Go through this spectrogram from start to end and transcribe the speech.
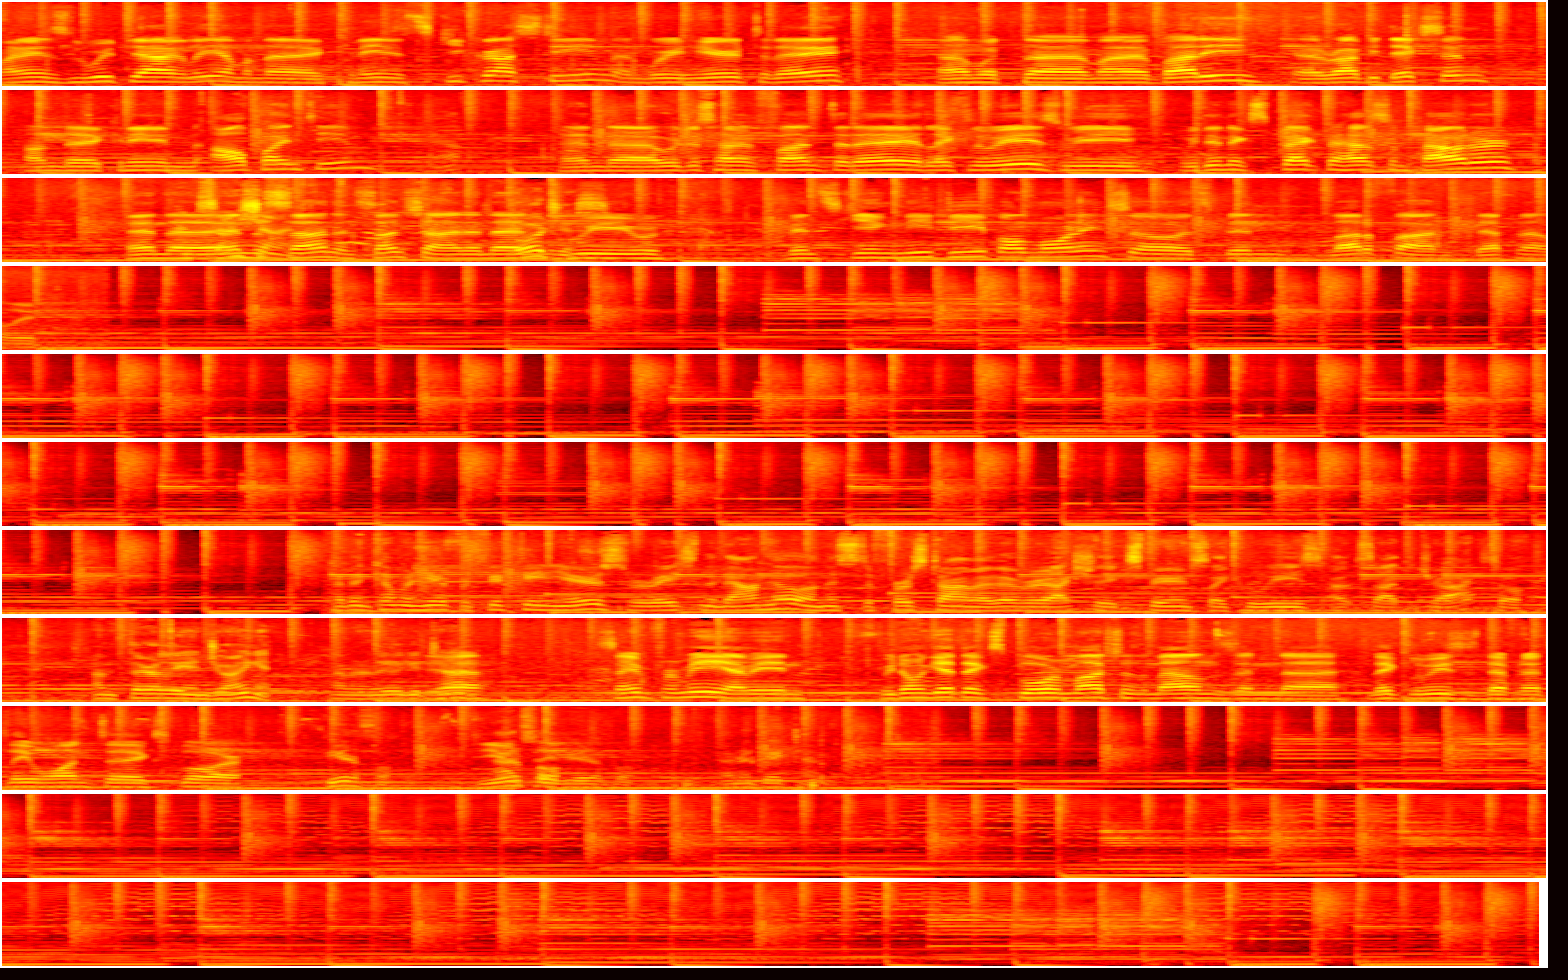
My name is Louis Pierre Helie. I'm on the Canadian Ski Cross team, and we're here today. I'm with uh, my buddy uh, Robbie Dixon on the Canadian Alpine team, Yeah. and uh, we're just having fun today at Lake Louise. We we didn't expect to have some powder and, uh, And and the sun and sunshine, and then Gorgeous. we been skiing knee deep all morning, so it's been a lot of fun, definitely. I've been coming here for 15 years for racing the downhill, and this is the first time I've ever actually experienced Lake Louise outside the track. So I'm thoroughly enjoying it. Having a really good time. Yeah, same for me. I mean, we don't get to explore much of the mountains, and uh, Lake Louise is definitely one to explore. Beautiful. Beautiful. Absolutely beautiful. Having a great time.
